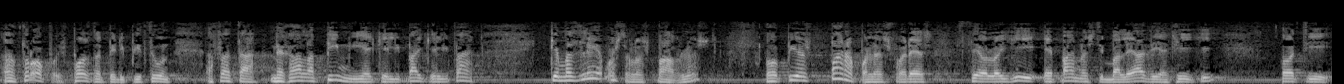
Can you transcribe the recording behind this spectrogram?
Ανθρώπους πως να περιποιηθούν αυτά τα μεγάλα πίμνια κλπ κλπ και μας λέει ο Απόστολος Παύλος ο οποίος πάρα πολλές φορές θεολογεί επάνω στην Παλαιά Διαθήκη ότι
